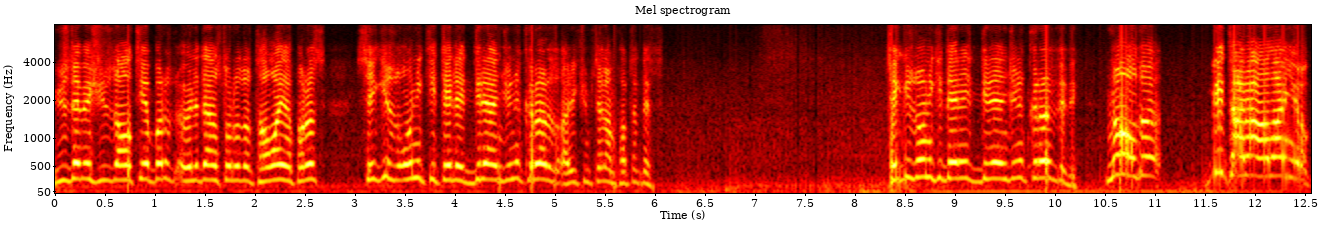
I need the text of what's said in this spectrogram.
%5 %6 yaparız. Öğleden sonra da tavan yaparız. 8-12 TL direncini kırarız. Aleykümselam patates. 8-12 TL direncini kırarız dedik. Ne oldu? Bir tane alan yok.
